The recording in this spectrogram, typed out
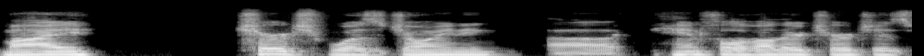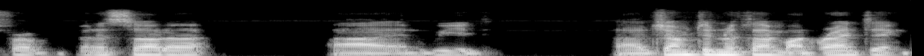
my church was joining uh, a handful of other churches from Minnesota, uh, and we'd uh, jumped in with them on renting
